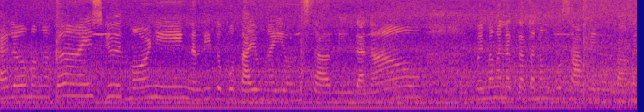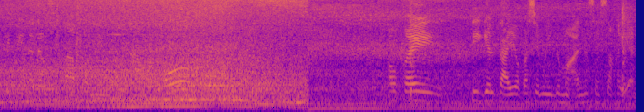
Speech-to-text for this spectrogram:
Hello mga guys, good morning. Nandito po tayo ngayon sa Mindanao. May mga nagtatanong po sa akin kung bakit hindi na daw si Papa kasama ko. Okay, tigil tayo kasi may dumaan na sasakyan.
